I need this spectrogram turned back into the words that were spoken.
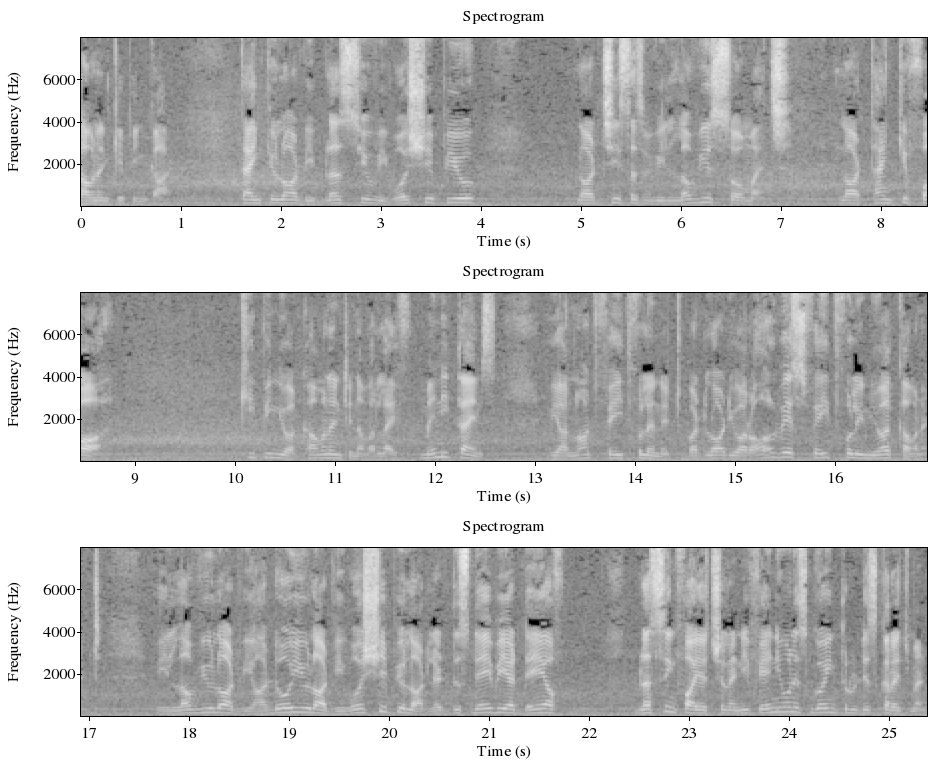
covenant keeping god. Thank you lord. We bless you. We worship you. Lord jesus we love you so much. Lord thank you for keeping your covenant in our life. Many times we are not faithful in it but lord you are always faithful in your covenant. We love you lord. We adore you lord. We worship you lord. Let this day be a day of blessing for your children. If anyone is going through discouragement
